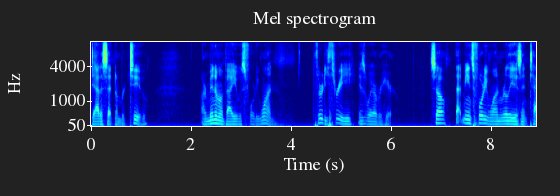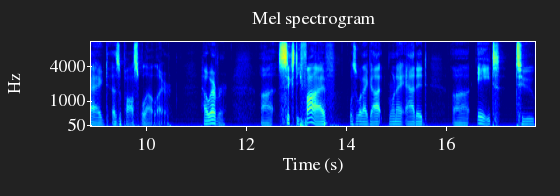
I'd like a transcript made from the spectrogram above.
data set number 2, our minimum value was 41. 33 is way over here. So that means 41 really isn't tagged as a possible outlier. However, uh, 65 was what I got when I added uh, 8 to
